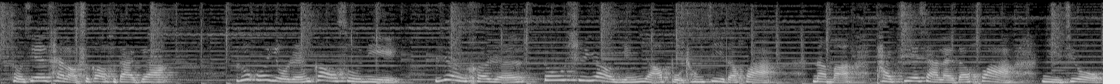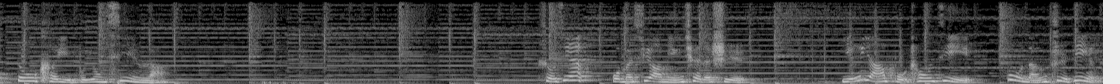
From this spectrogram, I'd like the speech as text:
首先，蔡老师告诉大家。如果有人告诉你任何人都需要营养补充剂的话，那么他接下来的话你就都可以不用信了。首先，我们需要明确的是，营养补充剂不能治病。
